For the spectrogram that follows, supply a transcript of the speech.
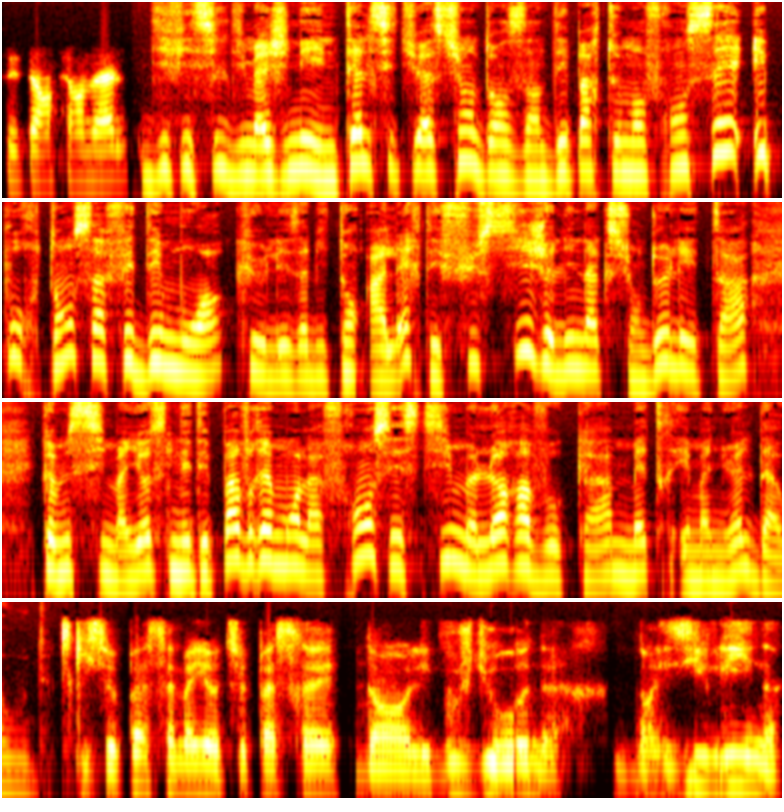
C'était infernal. Difficile d'imaginer une telle situation dans un département français et pourtant ça fait des mois que les habitants alertent et fustigent l'inaction de l'État, comme si Mayotte n'était pas vraiment la France, estime leur avocat, maître Emmanuel Daoud. Ce qui se passe à Mayotte se passerait dans les Bouches du Rhône, dans les Yvelines.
